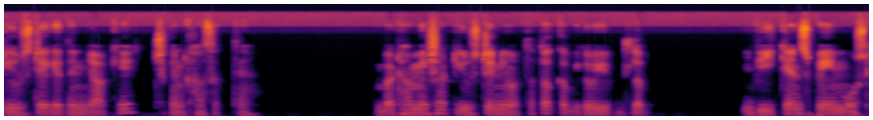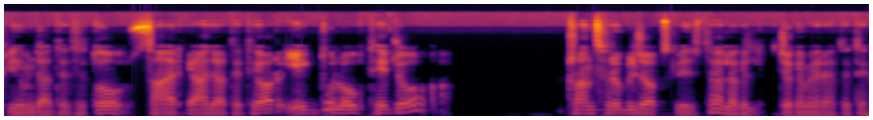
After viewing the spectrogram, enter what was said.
ट्यूसडे के दिन जाके चिकन खा सकते हैं। बट हमेशा ट्यूसडे नहीं होता तो कभी कभी मतलब वीकेंड्स पे ही मोस्टली हम जाते थे तो सारे आ जाते थे और एक दो लोग थे जो ट्रांसफरेबल जॉब्स की वजह से अलग अलग जगह में रहते थे।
